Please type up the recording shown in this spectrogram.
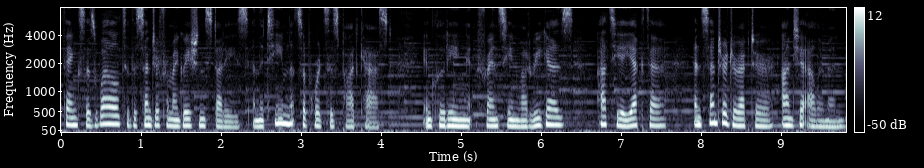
Thanks as well to the Center for Migration Studies and the team that supports this podcast, including Francine Rodriguez, Atia Yekta, and Center Director Antje Ellermann.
